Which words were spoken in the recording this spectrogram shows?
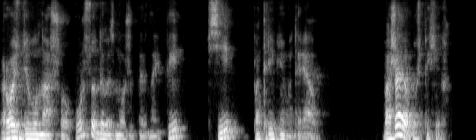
розділу нашого курсу, де ви зможете знайти всі потрібні матеріали. Бажаю успіхів!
